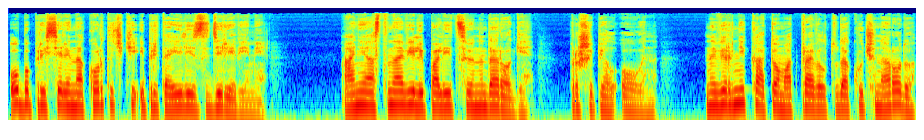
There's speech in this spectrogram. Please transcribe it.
оба присели на корточки и притаились за деревьями. «Они остановили полицию на дороге», — прошипел Оуэн. «Наверняка Том отправил туда кучу народу,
